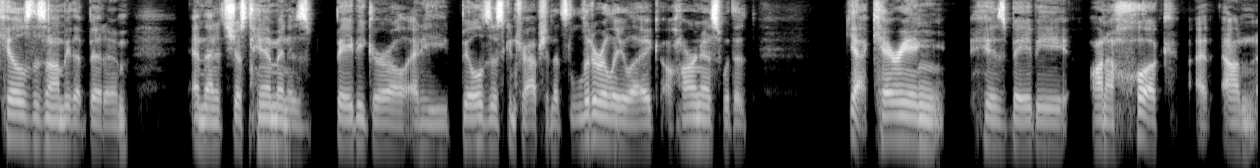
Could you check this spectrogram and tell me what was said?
kills the zombie that bit him, and then it's just him and his baby girl and he builds this contraption that's literally like a harness with a yeah, carrying his baby on a hook at, on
